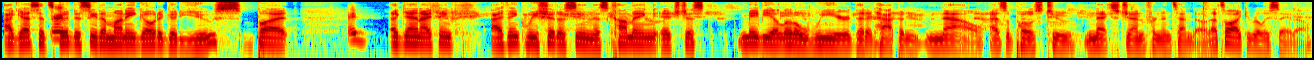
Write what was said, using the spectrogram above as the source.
I guess it's good to see the money go to good use. But again, I think I think we should have seen this coming. It's just maybe a little weird that it happened now as opposed to next gen for Nintendo. That's all I could really say though.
